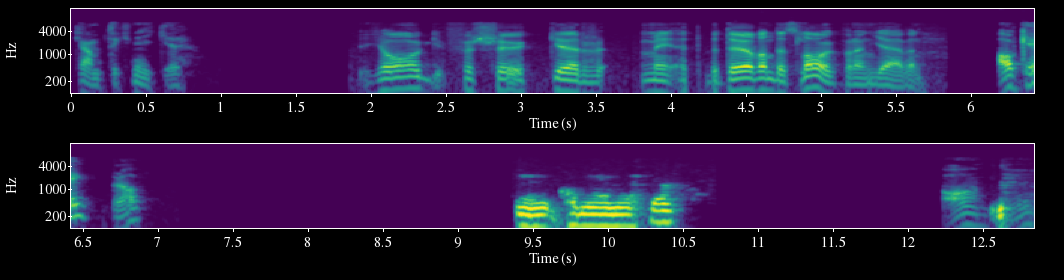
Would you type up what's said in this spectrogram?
kamptekniker. Jag försöker med ett bedövande slag på den jäveln. Okej, bra. Nu kommer jag nästa. Ja, du.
